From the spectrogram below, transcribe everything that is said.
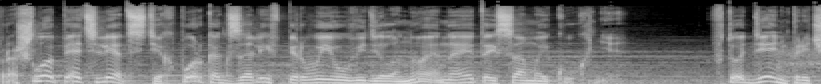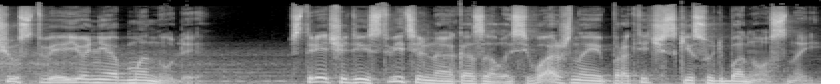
Прошло пять лет с тех пор, как Зали впервые увидела Ноя на этой самой кухне. В тот день предчувствия ее не обманули. Встреча действительно оказалась важной и практически судьбоносной.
